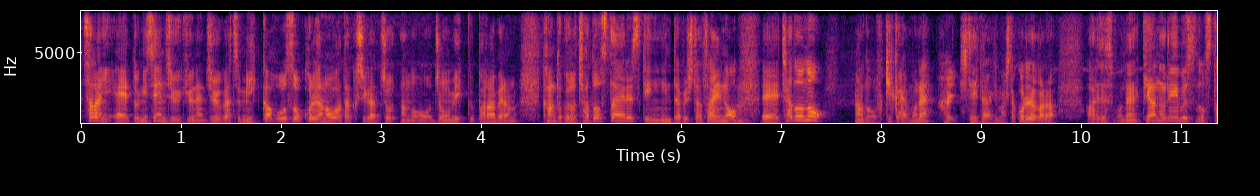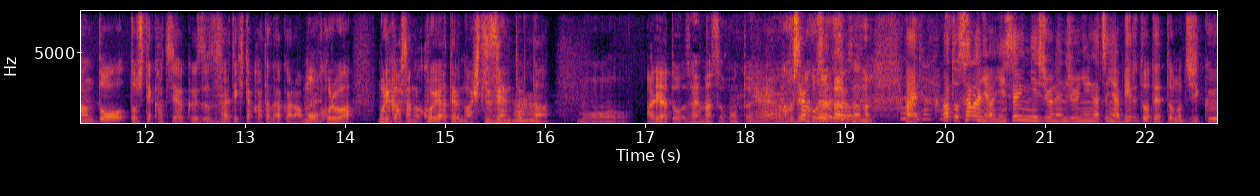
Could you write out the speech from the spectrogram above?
さらに、えー、と2019年10月3日放送これあの私がジョあのジョン・ウィック・パラベラの監督のチャド・スタイレスキーにインタビューした際の、えーチャドのあの吹き替えもね、はい。していただきました。これだからあれですもんねキアヌ・リーブスのスタントとして活躍ずっとされてきた方だから、もうこれは森川さんが声を当てるのは必然といった、もうありがとうございます本当に、えーこちらこそですよ。はい。あとさらには2020年12月にはビルとテッドの時空、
